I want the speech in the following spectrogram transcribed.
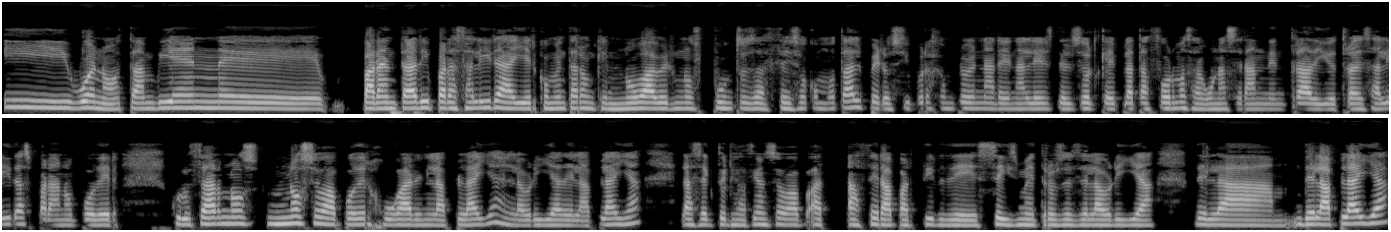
Y bueno, también eh, para entrar y para salir, ayer comentaron que no va a haber unos puntos de acceso como tal, pero sí, por ejemplo, en Arenales del Sol que hay plataformas, algunas serán de entrada y otras de salidas para no poder cruzarnos. No se va a poder jugar en la playa, en la orilla de la playa. La sectorización se va a hacer a partir de 6 metros desde la orilla de la, de la playa.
